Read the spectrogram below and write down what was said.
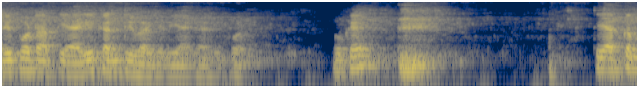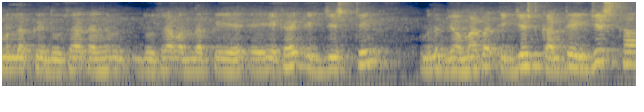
रिपोर्ट आपकी आएगी कंट्री वाइज भी आएगा रिपोर्ट ओके तो ये आपका मतलब कि दूसरा कंसेप्ट दूसरा मतलब कि एक है एग्जिस्टिंग मतलब जो हमारे पास एग्जिस्ट कंट्री एग्जिस्ट था,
